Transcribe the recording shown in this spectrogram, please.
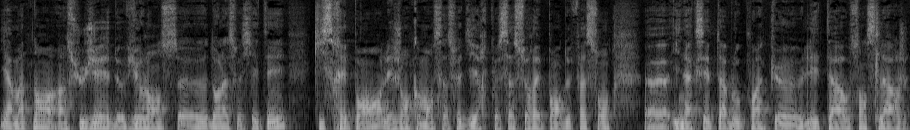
Il y a maintenant un sujet de violence euh, dans la société qui se répand. Les gens commencent à se dire que ça se répand de façon euh, inacceptable au point que l'État, au sens large,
